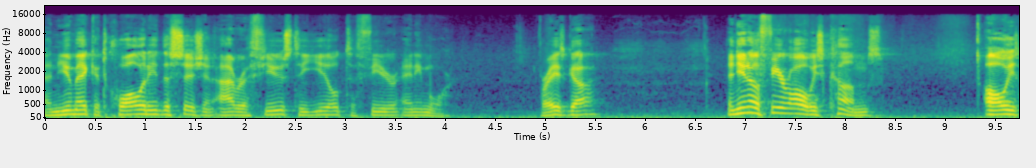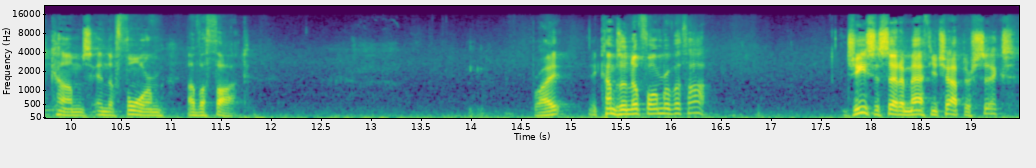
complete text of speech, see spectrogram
and you make a quality decision. I refuse to yield to fear anymore. Praise God. And you know, fear always comes, always comes in the form of a thought. Right? It comes in the form of a thought. Jesus said in Matthew chapter 6,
